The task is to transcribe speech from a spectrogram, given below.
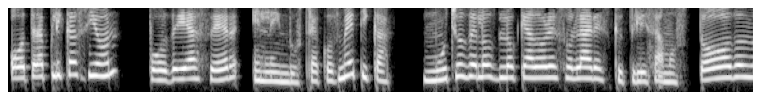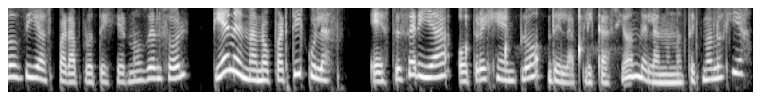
Otra aplicación podría ser en la industria cosmética. Muchos de los bloqueadores solares que utilizamos todos los días para protegernos del sol tienen nanopartículas. Este sería otro ejemplo de la aplicación de la nanotecnología.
